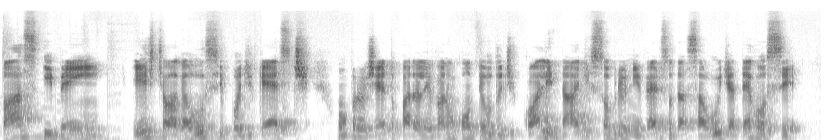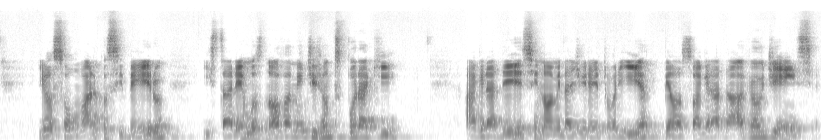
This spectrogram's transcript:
paz e bem. Este é o HUSF Podcast, um projeto para levar um conteúdo de qualidade sobre o universo da saúde até você. Eu sou Marcos Ribeiro e estaremos novamente juntos por aqui. Agradeço em nome da diretoria pela sua agradável audiência.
